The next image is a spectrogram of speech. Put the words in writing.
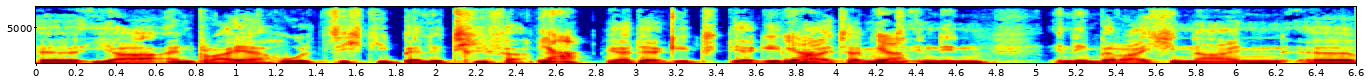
äh, ja, ein Breyer holt sich die Bälle tiefer. Ja. Ja, der geht, der geht ja, weiter mit ja. in den in den Bereich hinein. Äh,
